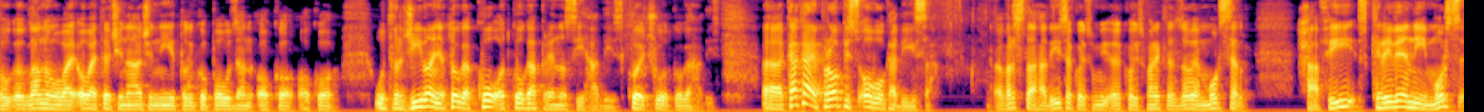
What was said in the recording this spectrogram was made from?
Uglavnom ovaj ovaj treći način nije toliko pouzan oko oko utvrđivanja toga ko od koga prenosi hadis, ko je čuo od koga hadis. E, kakav je propis ovog hadisa? Vrsta hadisa koji smo koji smo rekli da zove mursel hafi, skriveni murs, e,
